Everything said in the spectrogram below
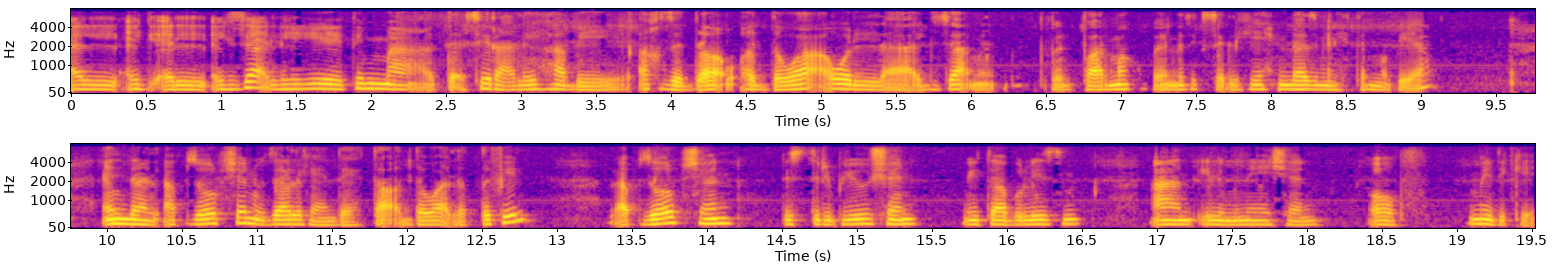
الأجزاء اللي هي يتم التأثير عليها بأخذ الدواء, الدواء أو الأجزاء من الفارماكوكاينetics اللي هي إحنا لازم نهتم بيها. عندنا الأبزوربشن وذلك عند إعطاء الدواء للطفل. الأبزوربشن distribution metabolism and elimination of medication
